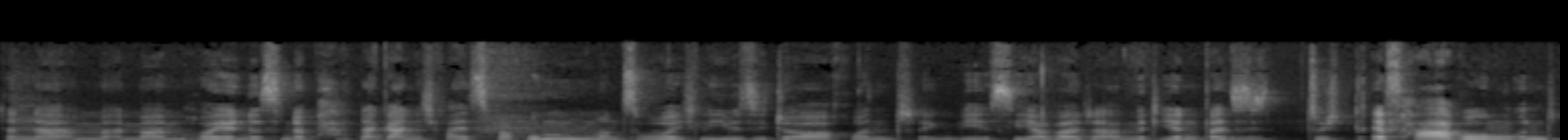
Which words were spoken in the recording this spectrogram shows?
dann da immer, immer im Heulen ist und der Partner gar nicht weiß, warum und so. Ich liebe sie doch und irgendwie ist sie aber da mit ihren, weil sie durch Erfahrung und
